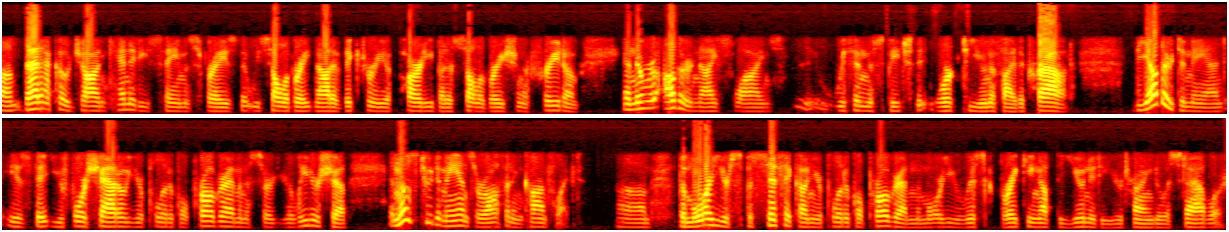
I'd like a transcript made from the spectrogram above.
Um, that echoed John Kennedy's famous phrase that we celebrate not a victory of party, but a celebration of freedom. And there were other nice lines within the speech that worked to unify the crowd. The other demand is that you foreshadow your political program and assert your leadership. And those two demands are often in conflict. Um, the more you're specific on your political program, the more you risk breaking up the unity you're trying to establish.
